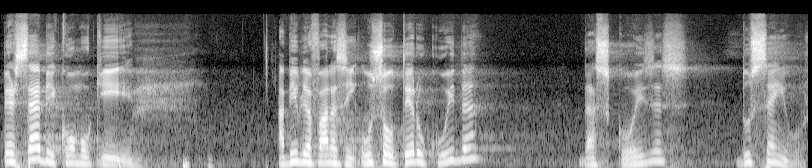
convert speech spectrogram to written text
Percebe como que a Bíblia fala assim: o solteiro cuida das coisas do Senhor,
